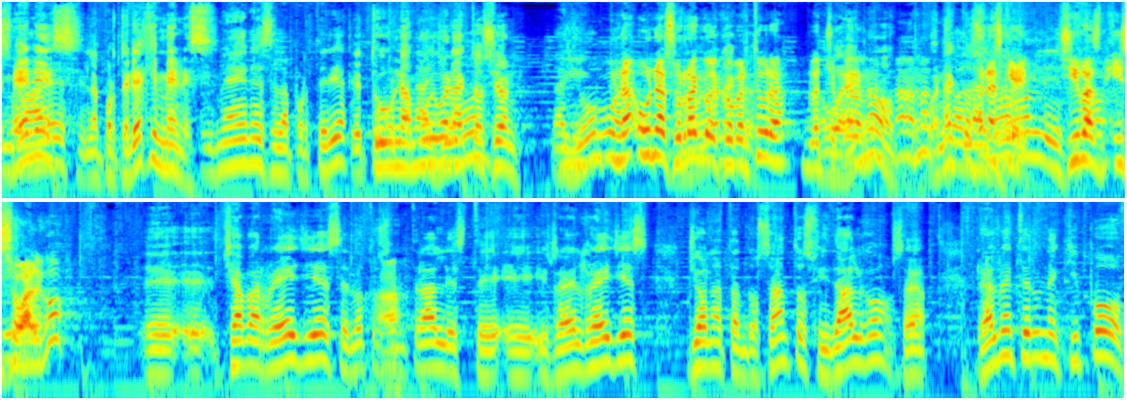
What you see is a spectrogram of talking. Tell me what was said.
Jiménez, en la portería Jiménez. Jiménez en la portería. Que tuvo una muy buena actuación. una, una, su rango de cobertura. Lo bueno, Bueno, es que Chivas hizo algo. Eh, eh, Chava Reyes, el otro ah. central, este, eh, Israel Reyes, Jonathan Dos Santos, Fidalgo. O sea, realmente era un equipo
